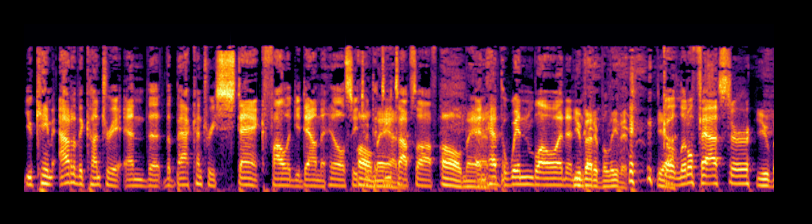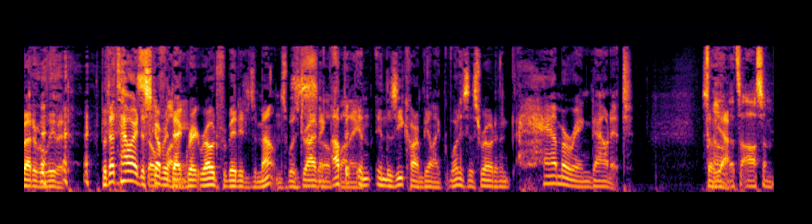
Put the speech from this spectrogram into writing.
you came out of the country and the, the backcountry stank followed you down the hill, so you Oh, took the man. T-tops off. Oh, man. And had the wind blowing and You better believe it. Yeah. go a little faster. You better believe it. But that's how I discovered funny. that great road for Mid and Mountains was driving So up in, in the Z car and being like, "What is this road?" and then hammering down it. So Oh, yeah, that's awesome.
